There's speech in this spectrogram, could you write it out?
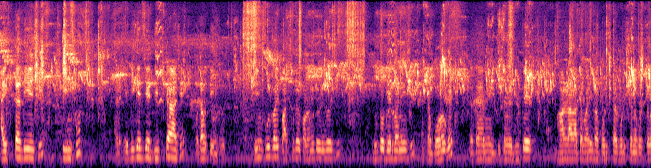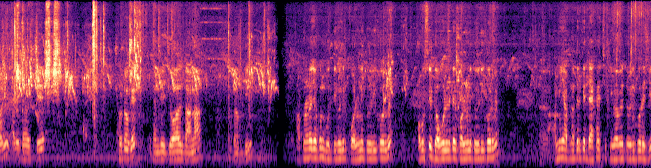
হাইটটা দিয়েছি তিন ফুট, আর এদিকের যে ডিপটা আছে ওটাও তিন ফুট। তিন ফুট বাই পাঁচ ফুটের কলমি তৈরি করেছি, দুটো গেট বানিয়েছি, একটা বড় গেট, যাতে আমি ভিতরে ঢুকে ভাঁড় লাগাতে পারি বা পরিষ্কার পরিচ্ছন্ন করতে পারি, আর এটা হচ্ছে ছোটো গেট, এখান দিয়ে জল, দানা সব দিই। আপনারা যখন বুদ্ধি পাখির কলোনি তৈরি করবে অবশ্যই ডবল নেটের কলোনি তৈরি করবে আমি আপনাদেরকে দেখাচ্ছি কীভাবে তৈরি করেছি।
